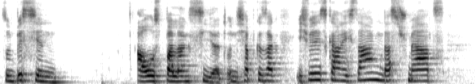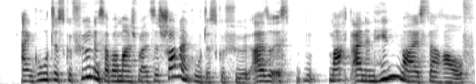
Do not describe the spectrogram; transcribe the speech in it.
so ein bisschen ausbalanciert. Und ich habe gesagt, ich will jetzt gar nicht sagen, dass Schmerz ein gutes Gefühl ist, aber manchmal ist es schon ein gutes Gefühl. Also es macht einen Hinweis darauf,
